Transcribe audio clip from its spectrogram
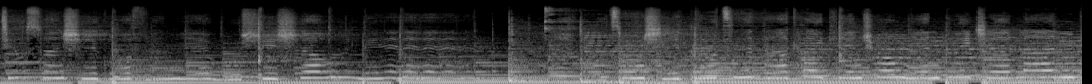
就算是过分，也无需收敛。我总是独自打开天窗，面对着蓝天，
